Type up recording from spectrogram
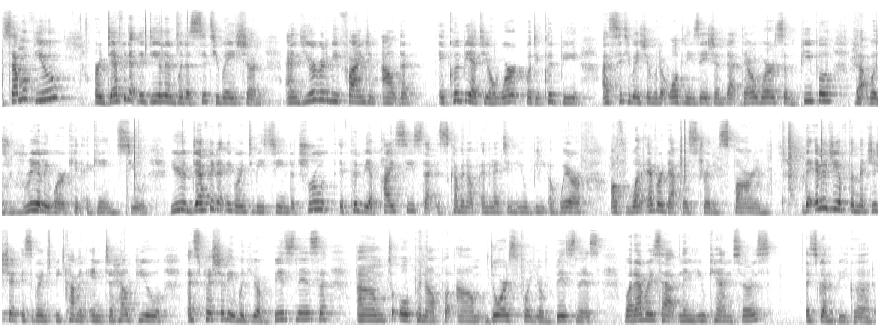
Some of you are definitely dealing with a situation and you're going to be finding out that it could be at your work, but it could be a situation with an organization that there were some people that was really working against you. You're definitely going to be seeing the truth. It could be a Pisces that is coming up and letting you be aware of whatever that was transpiring. The energy of the magician is going to be coming in to help you, especially with your business, um, to open up um, doors for your business. Whatever is happening, you cancers, it's going to be good.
